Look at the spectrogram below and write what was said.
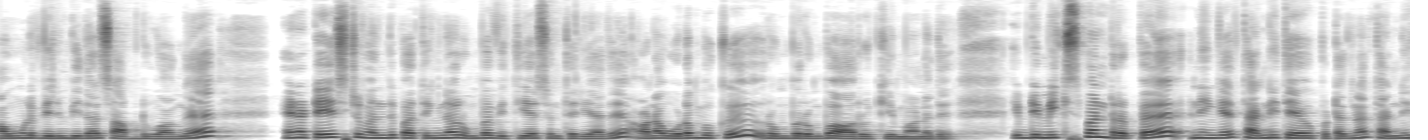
அவங்களும் விரும்பி தான் சாப்பிடுவாங்க. ஏன்னா டேஸ்ட்டு வந்து பார்த்திங்கன்னா ரொம்ப வித்தியாசம் தெரியாது. ஆனால் உடம்புக்கு ரொம்ப ரொம்ப ஆரோக்கியமானது. இப்படி மிக்ஸ் பண்ணுறப்ப நீங்கள் தண்ணி தேவைப்பட்டதுன்னா தண்ணி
